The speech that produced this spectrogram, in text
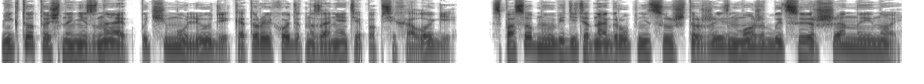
Никто точно не знает, почему люди, которые ходят на занятия по психологии, способны убедить одногруппницу, что жизнь может быть совершенно иной.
